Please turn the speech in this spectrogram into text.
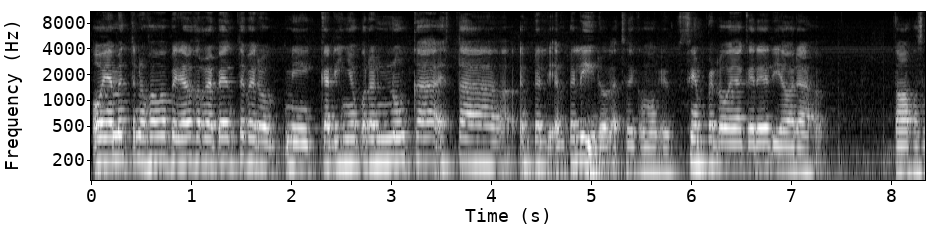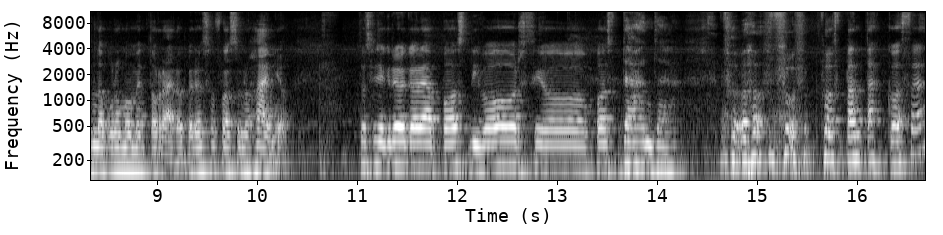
Obviamente nos vamos a pelear de repente, pero mi cariño por él nunca está en, peli- en peligro, ¿cachai? Como que siempre lo voy a querer y ahora estamos pasando por un momento raro, pero eso fue hace unos años. Entonces yo creo que ahora post divorcio, post post tantas cosas.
